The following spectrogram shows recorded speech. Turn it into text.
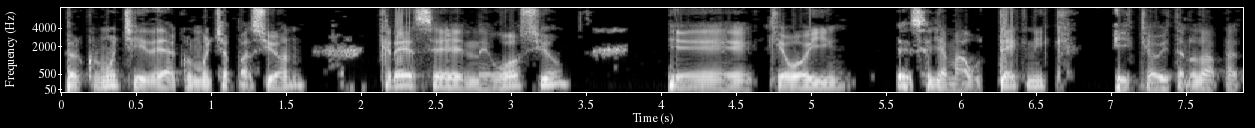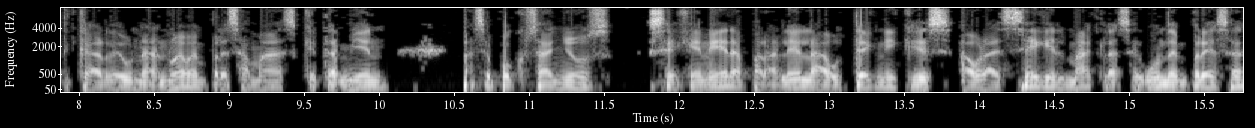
pero con mucha idea, con mucha pasión. Crece el negocio eh, que hoy eh, se llama Autechnic y que ahorita nos va a platicar de una nueva empresa más que también hace pocos años se genera paralela a Autechnic, es ahora Segelmac, la segunda empresa,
